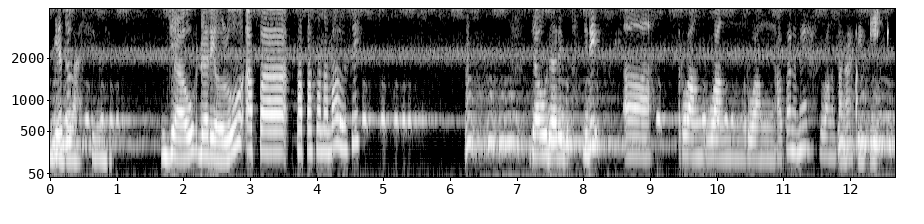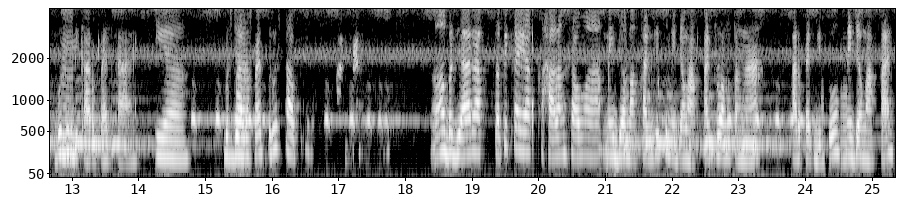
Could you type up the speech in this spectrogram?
Dia tuh. Jauh dari lu apa papasan sama lu sih? Jauh dari gue jadi eh, ruang ruang ruang apa namanya? Ruang tengah TV gue duduk Hmm. di karpet kan. Iya berjarak. Karpet terus tapi Eh, berjarak. Tapi kayak kehalang sama meja makan gitu meja makan ruang tengah karpet gitu meja makan.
